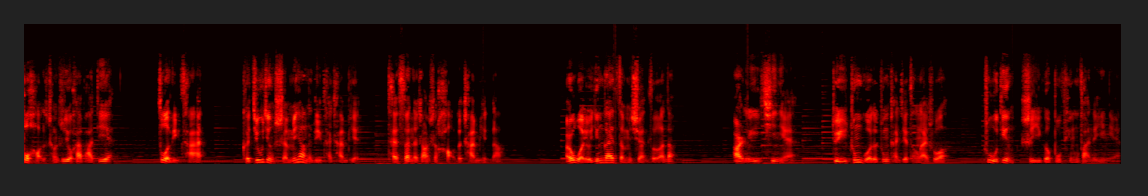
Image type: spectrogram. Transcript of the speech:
不好的城市又害怕跌。做理财，可究竟什么样的理财产品才算得上是好的产品呢？而我又应该怎么选择呢？二零一七年。对于中国的中产阶层来说，注定是一个不平凡的一年。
